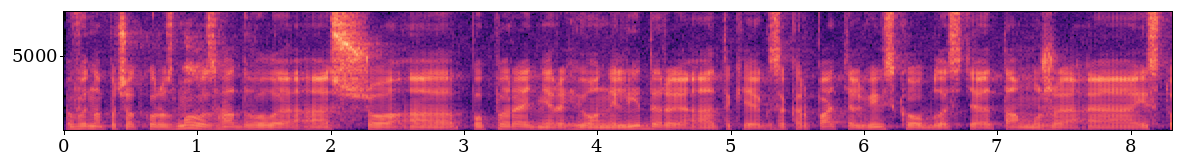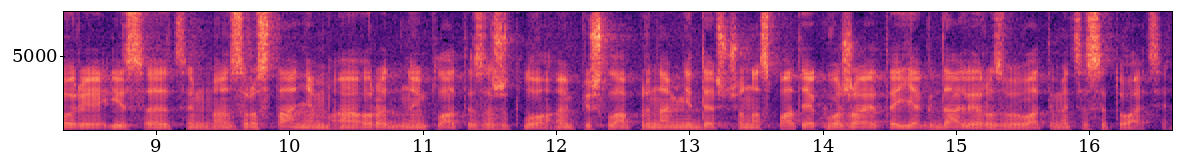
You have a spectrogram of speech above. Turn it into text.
Ви на початку розмови згадували, е, що е, попередні регіони лідери, е, такі як Закарпаття, Львівська область, там уже історія із цим зростанням орендної плати за житло пішла принаймні дещо на спад. Як вважаєте, як далі розвиватиметься ситуація?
